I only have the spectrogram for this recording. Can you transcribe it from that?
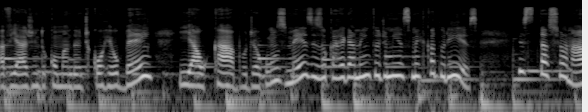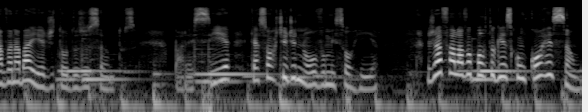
A viagem do comandante correu bem e, ao cabo de alguns meses, o carregamento de minhas mercadorias estacionava na Baía de Todos os Santos. Parecia que a sorte de novo me sorria. Já falava português com correção,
